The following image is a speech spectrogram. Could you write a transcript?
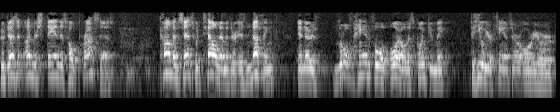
who doesn't understand this whole process, common sense would tell them that there is nothing in those little handful of oil that's going to make to heal your cancer or your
